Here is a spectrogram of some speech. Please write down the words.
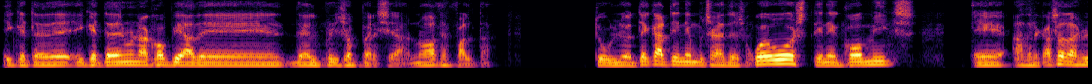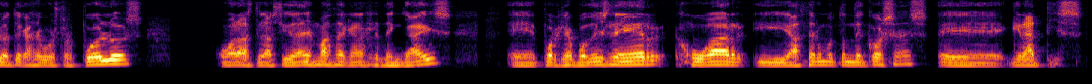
y que te, de- y que te den una copia de- del Prince of Persia. No hace falta. Tu biblioteca tiene muchas veces juegos, tiene cómics. Eh, a las bibliotecas de vuestros pueblos o a las de las ciudades más cercanas que tengáis, eh, porque podéis leer, jugar y hacer un montón de cosas eh, gratis.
